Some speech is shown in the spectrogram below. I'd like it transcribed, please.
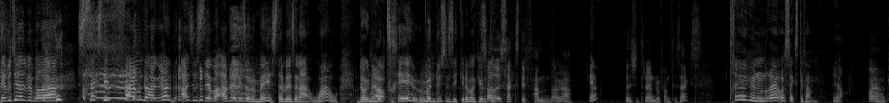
Det betyr at vi bare 65 dager! Jeg, synes det var, jeg ble litt sånn amazed. Jeg ble sånn wow, Dag nummer Ja. 300. Men du syns ikke det var kult? Sa du 65 dager? Ja. Er det ikke 356? 365. Å ja, OK.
